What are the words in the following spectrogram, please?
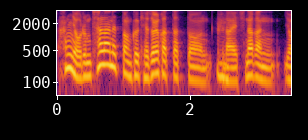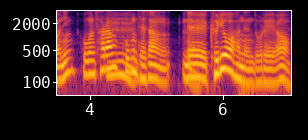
한 여름 찬란했던 그 계절 같았던 그 음. 나의 지나간 연인 혹은 사랑 음. 혹은 대상을 네. 그리워하는 노래예요.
